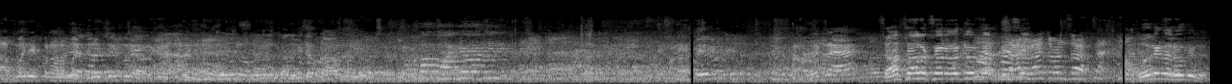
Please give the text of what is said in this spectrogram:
అమ్మని చెప్పిన మధ్యలో చెప్పిన అమ్మ భాగ్యవతి సార్ సార్ ఒకసారి okay sir okay sir. Okay sir.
